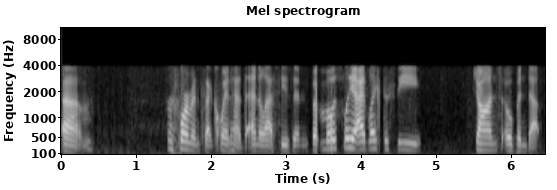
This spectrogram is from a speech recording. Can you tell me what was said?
um, performance that Quin had at the end of last season. But mostly, I'd like to see Johns opened up,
